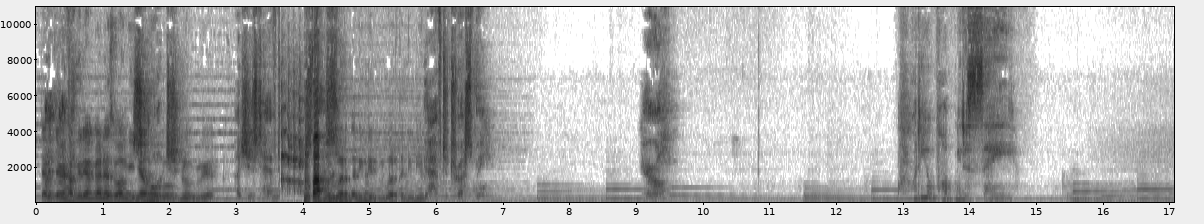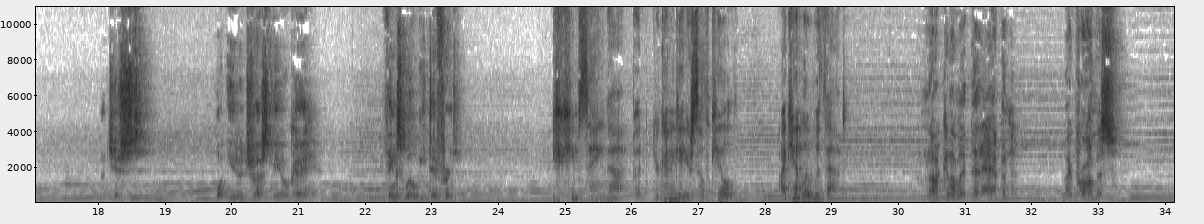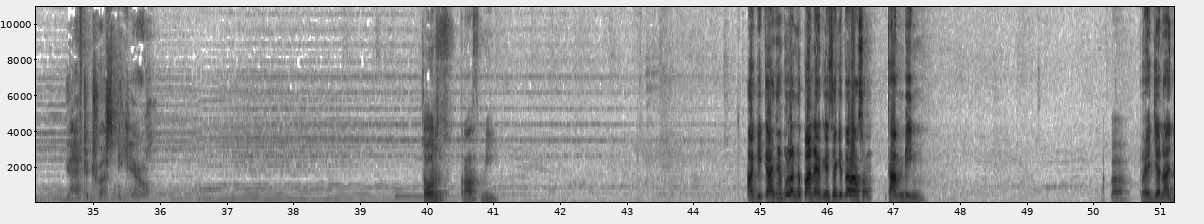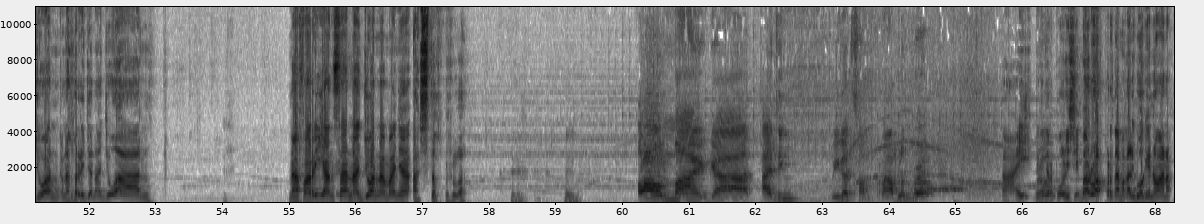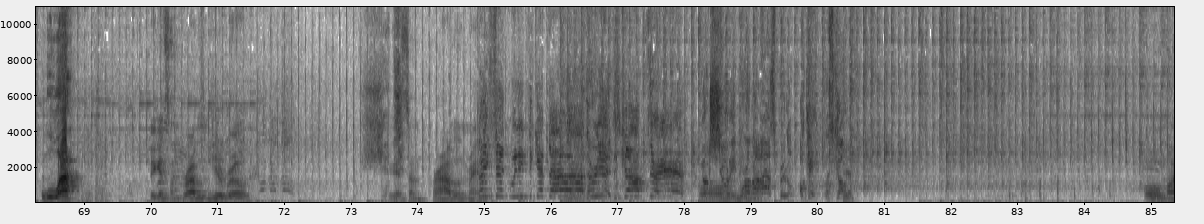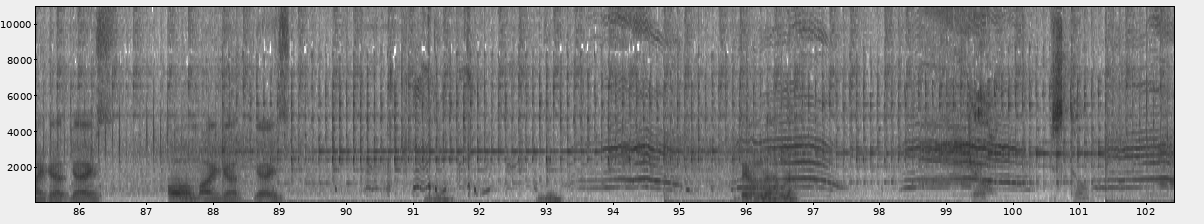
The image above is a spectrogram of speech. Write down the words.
cari cewek hamil yang gak ada suaminya mau goblok lu ya. I just have to. Di luar tadi dia, di luar tadi dia. You have to trust me. Carol, What do you want me to say? I just want you to trust me, okay? Things will be different. You keep saying that, but you're gonna get yourself killed. I can't live with that. I'm not gonna let that happen. I promise. You have to trust me, Carol. Source, trust me. Akikahnya bulan depan ya guys, kita langsung kambing. Reja Najwan, kenapa Reja Najwan? Navari Yansa Najwan namanya Astagfirullah. Oh my god. I think we got some problem, bro. Tai, dikejar polisi baru pertama kali gua gendong anak gua. We got some problem here, bro. We got some problem, man. Vincent, we need to get the hell out! There he is! The cops are here! No Oh, shooting, we're in the hospital. Okay, let's go. Yeah. Oh my god, guys. Oh my god, guys. Begin. Begin. Oke, udah, udah. Carol, Just go.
